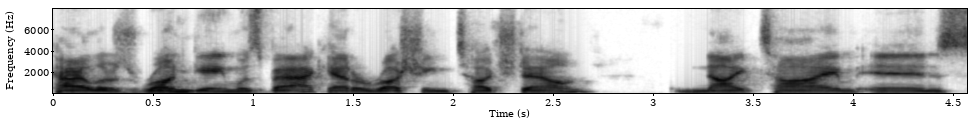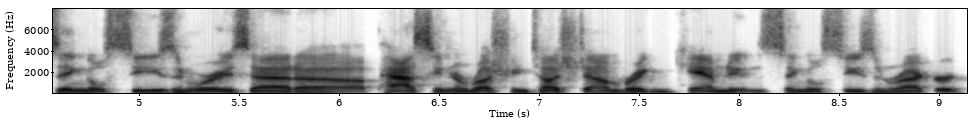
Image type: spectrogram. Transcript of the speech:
Kyler's run game was back, had a rushing touchdown. Nighttime in single season where he's had a passing and rushing touchdown, breaking Cam Newton's single season record.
